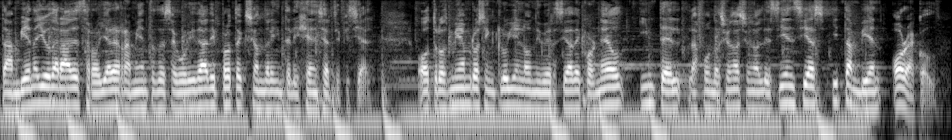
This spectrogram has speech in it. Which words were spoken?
También ayudará a desarrollar herramientas de seguridad y protección de la inteligencia artificial. Otros miembros incluyen la Universidad de Cornell, Intel, la Fundación Nacional de Ciencias y también Oracle.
